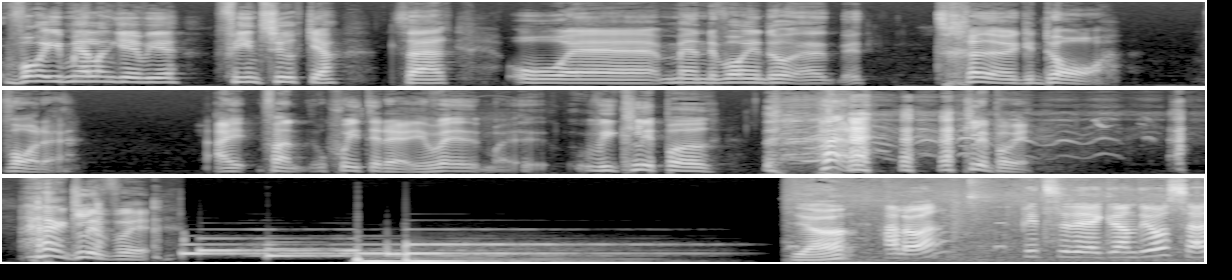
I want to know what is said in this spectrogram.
var i Mellangrevie, fin kyrka, så här. Och, eh, men det var ändå eh, ett trög dag, var det. Nej, fan, skit i det. Vi klipper... Här klipper vi! Här klipper vi! Ja, Hallå? Pizzeria Grandiosa?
